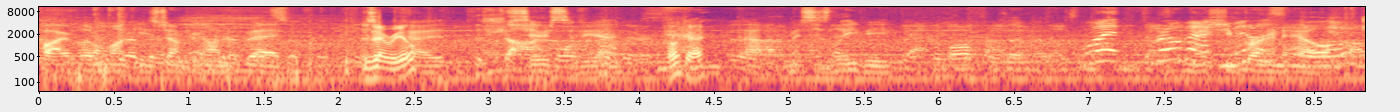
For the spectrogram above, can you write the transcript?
Five Little Monkeys Jumping on the Bed. Is that real? Uh, seriously, yeah. Okay. Uh, Mrs. Levy, What throwback she burned in hell,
